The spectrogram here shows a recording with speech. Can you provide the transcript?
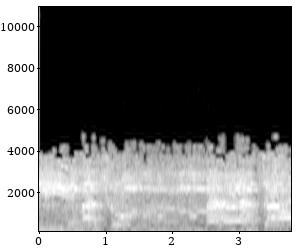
كلمة ما تعلم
